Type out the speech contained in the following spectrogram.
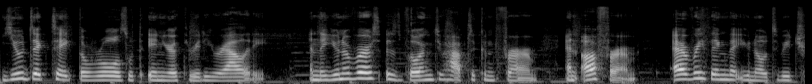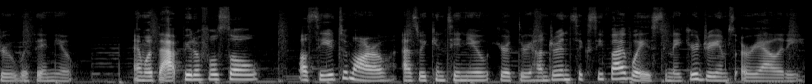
You dictate the rules within your 3D reality, and the universe is going to have to confirm and affirm everything that you know to be true within you. And with that, beautiful soul, I'll see you tomorrow as we continue your 365 ways to make your dreams a reality.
